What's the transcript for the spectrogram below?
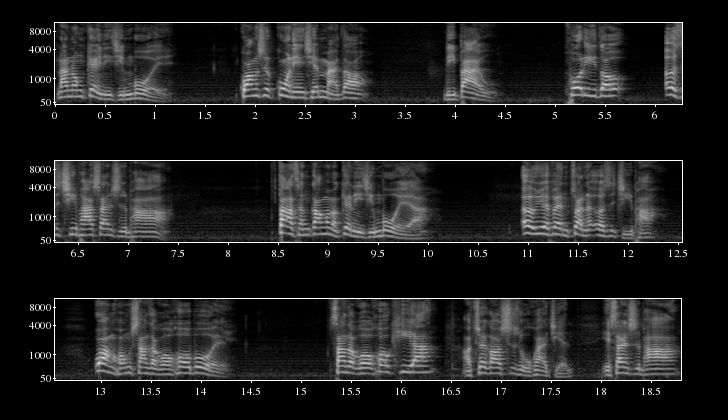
咱拢过年前买的，光是过年前买到礼拜五，获利都二十七趴、三十趴啊。大成刚刚嘛过年前买的啊，二月份赚了二十几趴，旺宏三十五块买，三十五块起啊，啊最高四十五块钱，也三十趴、啊。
